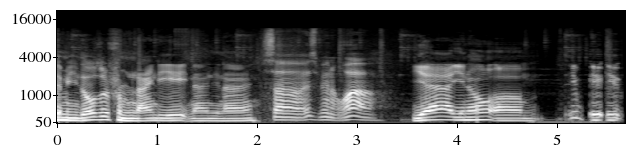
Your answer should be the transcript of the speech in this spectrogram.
I mean, those are from 98, 99. So it's been a while. Yeah, you know, um, it, it, it,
